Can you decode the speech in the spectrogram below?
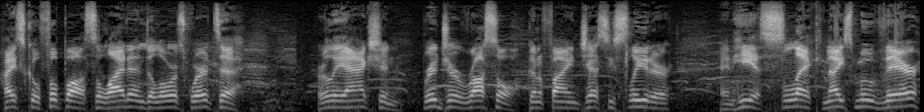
High school football, Salida and Dolores Huerta. Early action. Bridger Russell going to find Jesse Sleeter, and he is slick. Nice move there.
